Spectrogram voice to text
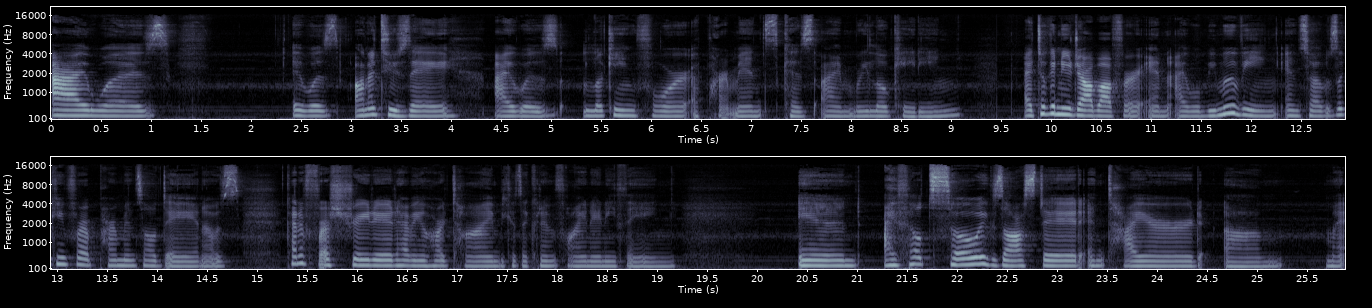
I was, it was on a Tuesday. I was looking for apartments because I'm relocating. I took a new job offer and I will be moving. And so I was looking for apartments all day and I was kind of frustrated, having a hard time because I couldn't find anything. And I felt so exhausted and tired. Um, my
